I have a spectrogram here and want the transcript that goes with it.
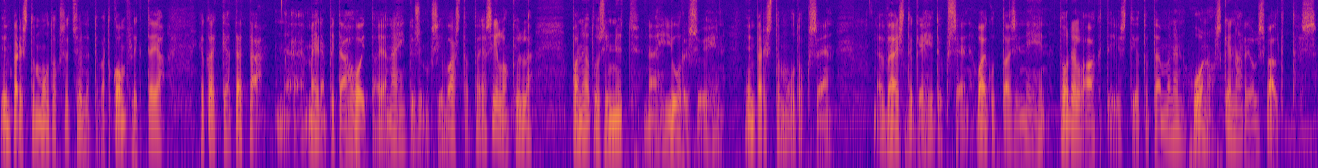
Ympäristömuutokset synnyttävät konflikteja ja kaikkea tätä meidän pitää hoitaa ja näihin kysymyksiin vastata. Ja silloin kyllä paneutuisin nyt näihin juurisyihin, ympäristömuutokseen, väestökehitykseen, vaikuttaisin niihin todella aktiivisesti, jotta tämmöinen huono skenaario olisi vältettävissä.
